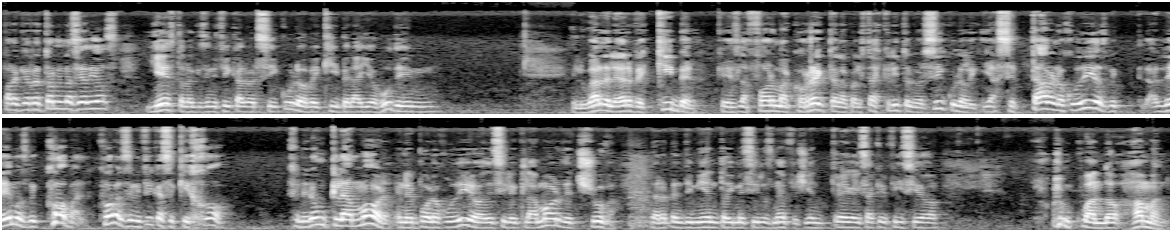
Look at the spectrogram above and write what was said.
para que retornen hacia Dios. Y esto es lo que significa el versículo, Bekibel Yehudim. En lugar de leer Bekibel, que es la forma correcta en la cual está escrito el versículo, y aceptaron los judíos, leemos Bekobal. Kobal significa se quejó generó un clamor en el pueblo judío, es decir, el clamor de tshuva, de arrepentimiento y mesirus nefesh, y entrega y sacrificio, cuando Haman,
